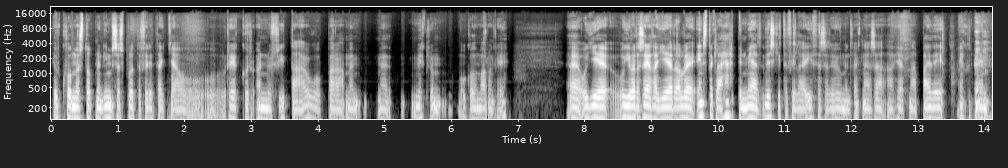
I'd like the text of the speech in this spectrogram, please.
hefur komið að stopna ímsarsprota fyrirtækja og, og rekur önnur í dag og bara með, með miklum og góðum árangri. Uh, og ég, ég var að segja það að ég er alveg einstaklega heppin með viðskiptafélagi í þessari hugmynd vegna þess að hérna bæði einhvern veginn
